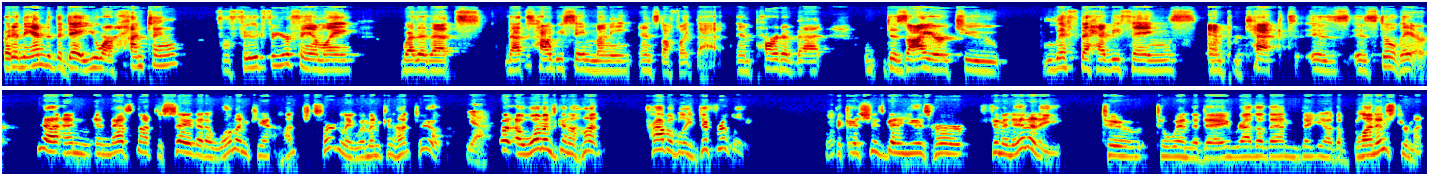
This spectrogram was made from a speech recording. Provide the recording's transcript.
but in the end of the day, you are hunting for food for your family, whether that's that's how we save money and stuff like that. And part of that desire to lift the heavy things and protect is is still there. Yeah and and that's not to say that a woman can't hunt. Certainly women can hunt too. Yeah. But a woman's going to hunt probably differently because she's going to use her femininity to to win the day rather than the you know the blunt instrument.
